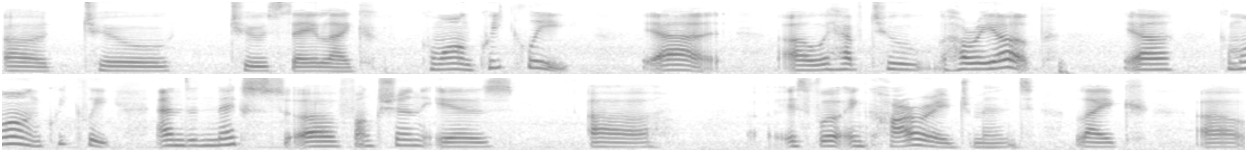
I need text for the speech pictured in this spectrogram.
uh, to to say like, come on, quickly, yeah, uh, we have to hurry up, yeah Come on, quickly. And the next uh, function is uh, is for encouragement. Like, uh,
